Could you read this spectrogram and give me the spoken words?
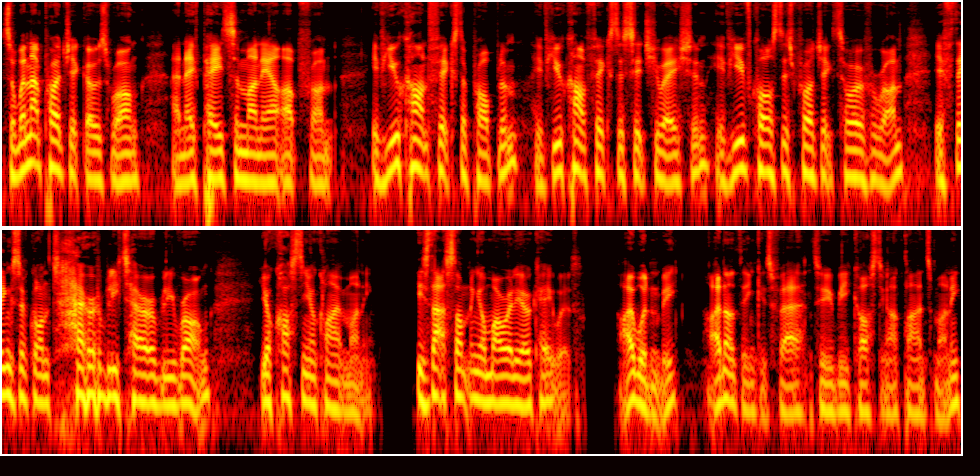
So when that project goes wrong and they've paid some money out up front, if you can't fix the problem, if you can't fix the situation, if you've caused this project to overrun, if things have gone terribly, terribly wrong, you're costing your client money. Is that something you're morally okay with? I wouldn't be. I don't think it's fair to be costing our clients money.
